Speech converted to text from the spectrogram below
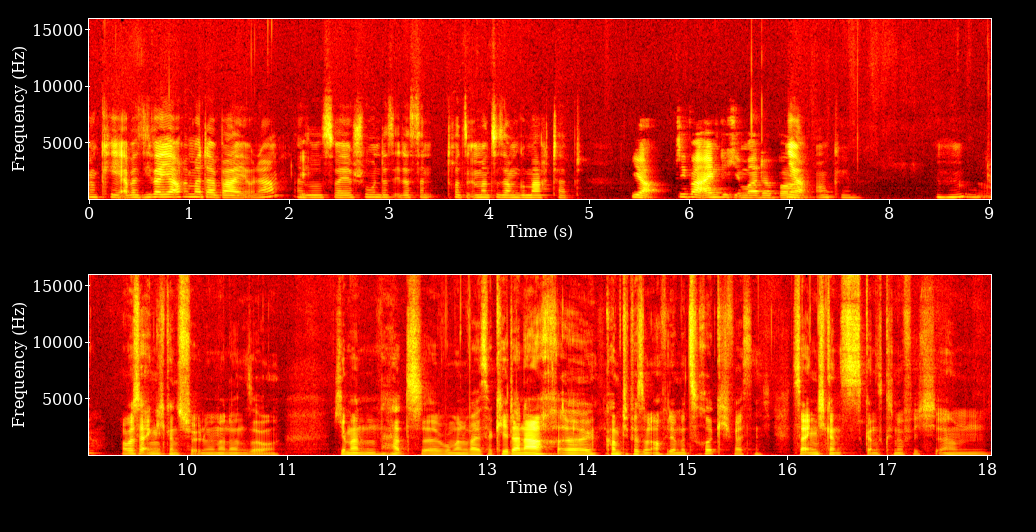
Okay, aber sie war ja auch immer dabei, oder? Also es war ja schon, dass ihr das dann trotzdem immer zusammen gemacht habt. Ja, sie war eigentlich immer dabei. Ja, okay. Mhm. Genau. Aber es ist ja eigentlich ganz schön, wenn man dann so jemanden hat, äh, wo man weiß, okay, danach äh, kommt die Person auch wieder mit zurück. Ich weiß nicht. Ist ja eigentlich ganz, ganz knuffig, ähm,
